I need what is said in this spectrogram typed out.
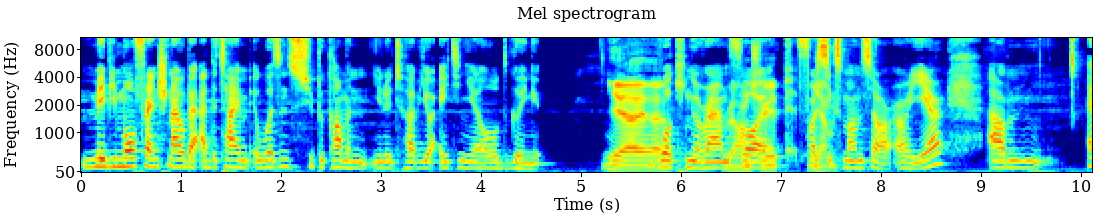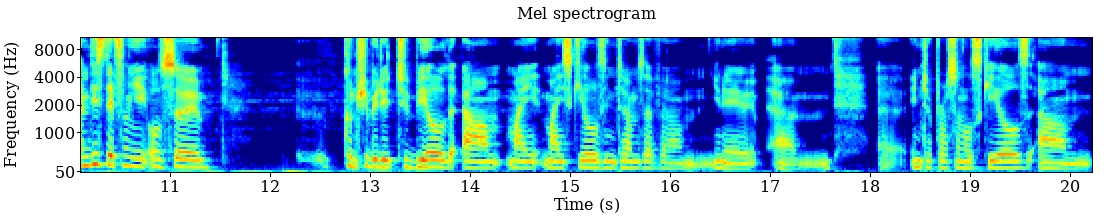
maybe more French now, but at the time it wasn't super common, you know, to have your 18-year-old going yeah, yeah. walking around round for trip, for yeah. six months or, or a year, um, and this definitely also contributed to build um, my my skills in terms of um, you know um, uh, interpersonal skills. Um,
